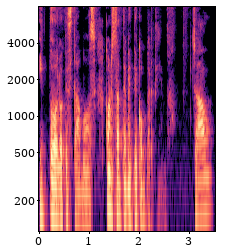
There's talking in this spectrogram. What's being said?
y todo lo que estamos constantemente compartiendo. Ciao.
